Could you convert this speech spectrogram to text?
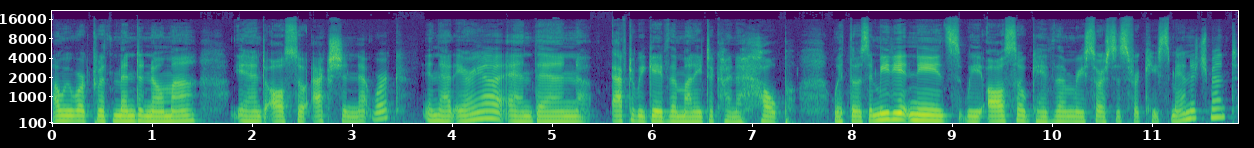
Uh, we worked with Mendonoma and also Action Network in that area, and then after we gave them money to kind of help with those immediate needs, we also gave them resources for case management.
